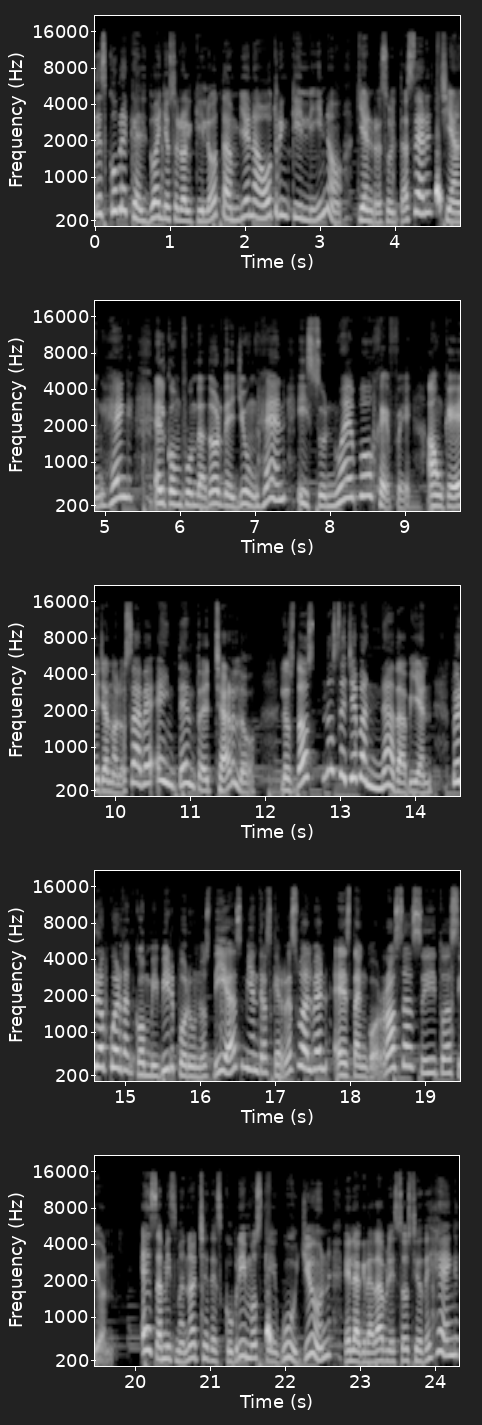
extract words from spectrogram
descubre que el dueño se lo alquiló también a otro inquilino, quien resulta ser Chiang Heng, el cofundador de Jung Hen y su nuevo jefe, aunque ella no lo sabe e intenta echarlo. Los dos no se llevan nada bien, pero acuerdan convivir por unos días mientras que resuelven esta engorrosa situación. Esa misma noche descubrimos que Wu Jun, el agradable socio de Heng,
